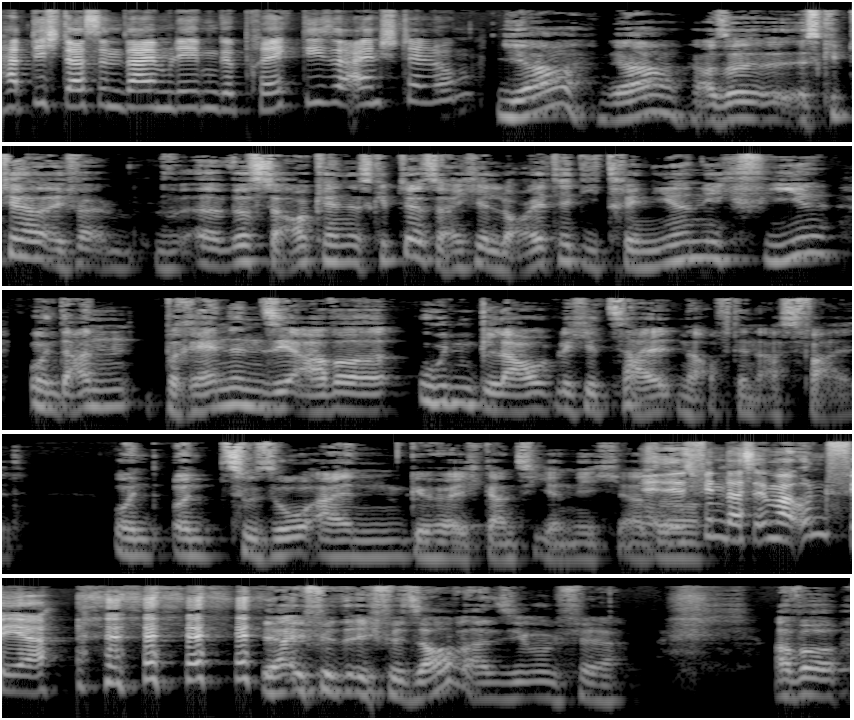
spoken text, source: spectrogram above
hat dich das in deinem Leben geprägt, diese Einstellung? Ja, ja. Also es gibt ja, ich, äh, wirst du auch kennen, es gibt ja solche Leute, die trainieren nicht viel und dann brennen sie aber unglaubliche Zeiten auf den Asphalt. Und, und zu so einen gehöre ich ganz sicher nicht. Also, ich finde das immer unfair. ja, ich finde ich finde es auch wahnsinnig unfair. Aber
